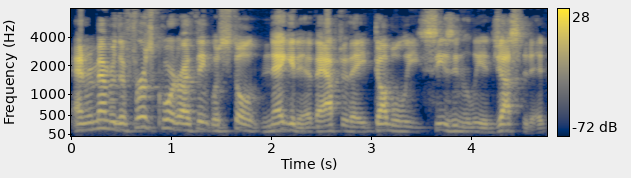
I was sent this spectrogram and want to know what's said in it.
And remember, the first quarter, I think, was still negative after they doubly seasonally adjusted it.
